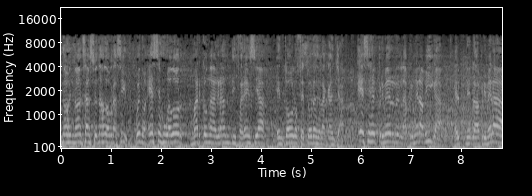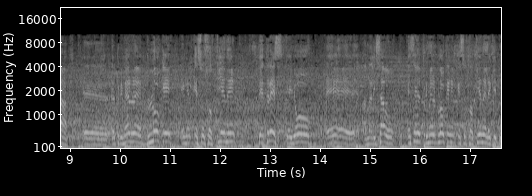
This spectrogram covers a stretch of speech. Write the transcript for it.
no, han sancionado a Brasil. Bueno, ese jugador marca una gran diferencia en todos los sectores de la cancha. Ese es el primer, la primera viga, el, la primera, eh, el primer eh, bloque en el que se sostiene de tres que yo he analizado. Ese es el primer bloque en el que se sostiene el equipo.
